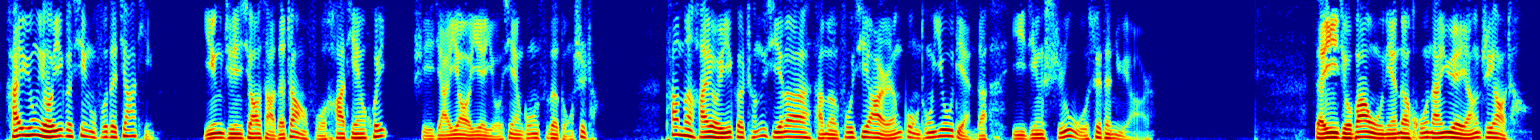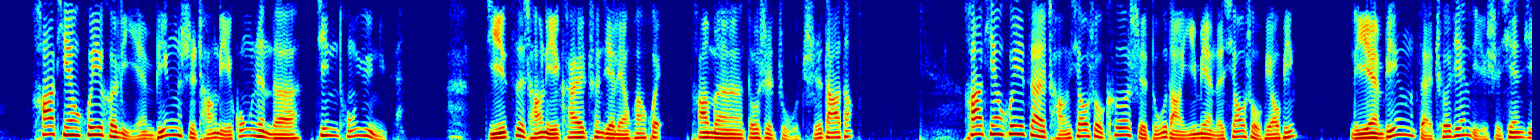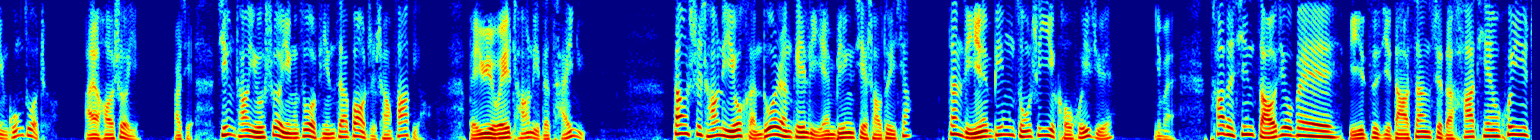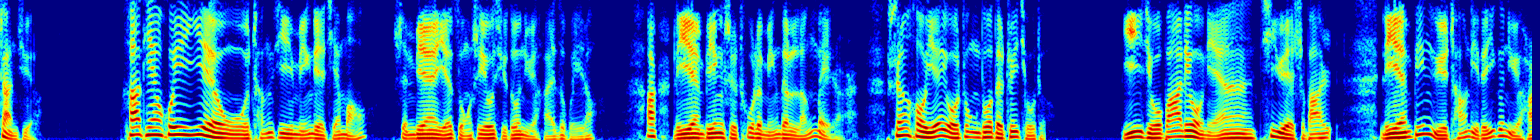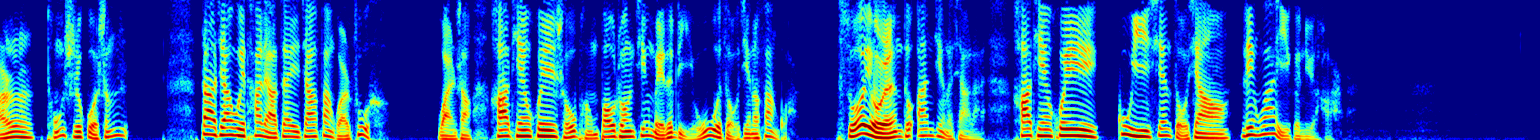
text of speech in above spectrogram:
还拥有一个幸福的家庭。英俊潇洒的丈夫哈天辉。是一家药业有限公司的董事长，他们还有一个承袭了他们夫妻二人共同优点的已经十五岁的女儿。在一九八五年的湖南岳阳制药厂，哈天辉和李艳冰是厂里公认的金童玉女。几次厂里开春节联欢会，他们都是主持搭档。哈天辉在厂销售科是独当一面的销售标兵，李艳冰在车间里是先进工作者，爱好摄影。而且经常有摄影作品在报纸上发表，被誉为厂里的才女。当时厂里有很多人给李彦兵介绍对象，但李彦兵总是一口回绝，因为他的心早就被比自己大三岁的哈天辉占据了。哈天辉业务成绩名列前茅，身边也总是有许多女孩子围绕，而李彦兵是出了名的冷美人，身后也有众多的追求者。一九八六年七月十八日，李彦兵与厂里的一个女孩同时过生日，大家为他俩在一家饭馆祝贺。晚上，哈天辉手捧包装精美的礼物走进了饭馆，所有人都安静了下来。哈天辉故意先走向另外一个女孩，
